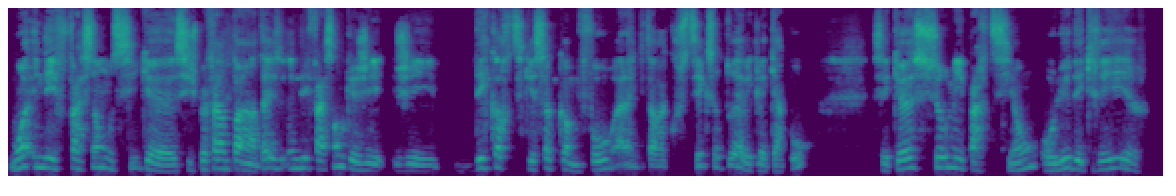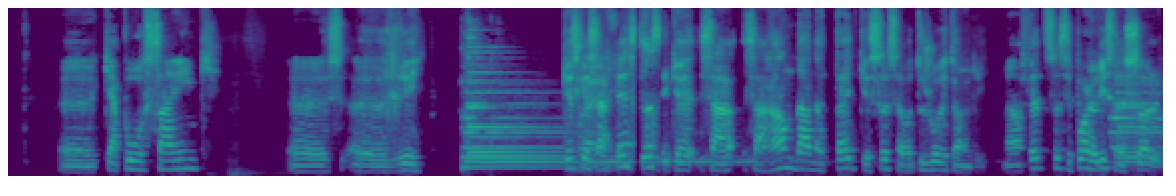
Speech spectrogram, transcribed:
moi, une des façons aussi que, si je peux faire une parenthèse, une des façons que j'ai décortiqué ça comme faux à la guitare acoustique, surtout avec le capot, c'est que sur mes partitions, au lieu d'écrire euh, capot 5 euh, euh, Ré, qu'est-ce que ça fait, ça? C'est que ça, rentre dans notre tête que ça, ça va toujours être un Ré. Mais en fait, ça, c'est pas un Ré, c'est un Sol.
